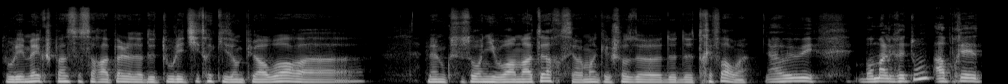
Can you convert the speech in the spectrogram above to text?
Tous les mecs, je pense, se rappellent de, de tous les titres qu'ils ont pu avoir. euh, même que ce soit au niveau amateur, c'est vraiment quelque chose de, de- de très fort, ouais. Ah oui, oui. Bon, malgré tout, après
